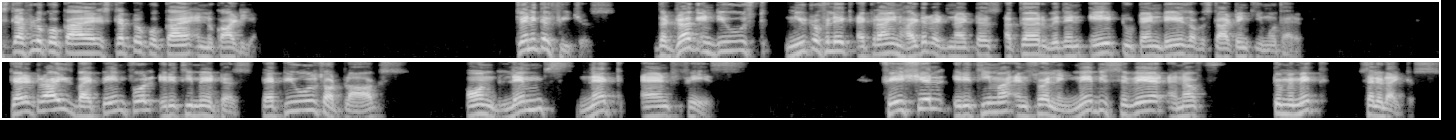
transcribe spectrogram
Staphylococci, Streptococci, and Nocardia. Clinical features. The drug-induced neutrophilic eccrine hidradenitis occur within 8 to 10 days of starting chemotherapy. Characterized by painful erythematous, papules or plaques, on limbs, neck, and face. Facial erythema and swelling may be severe enough to mimic cellulitis.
